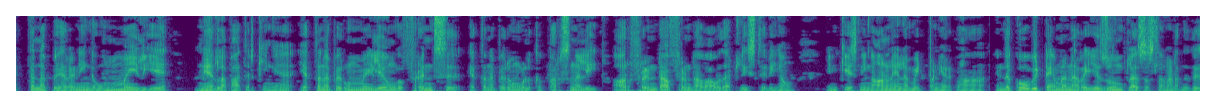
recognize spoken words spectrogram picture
எத்தனை பேரை நீங்கள் உண்மையிலேயே நேரில் பார்த்துருக்கீங்க? எத்தனை பேர் உண்மையிலேயே உங்கள் ஃப்ரெண்ட்ஸு எத்தனை பேர் உங்களுக்கு பர்சனலி ஆர் ஃப்ரெண்ட் ஆஃப் ஃப்ரெண்டாவது அட்லீஸ்ட் தெரியும்? இன்கேஸ் நீங்கள் ஆன்லைனில் மீட் பண்ணியிருக்கலாம். இந்த கோவிட் டைமில் நிறைய ஜூம் கிளாஸஸ்லாம் நடந்தது.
